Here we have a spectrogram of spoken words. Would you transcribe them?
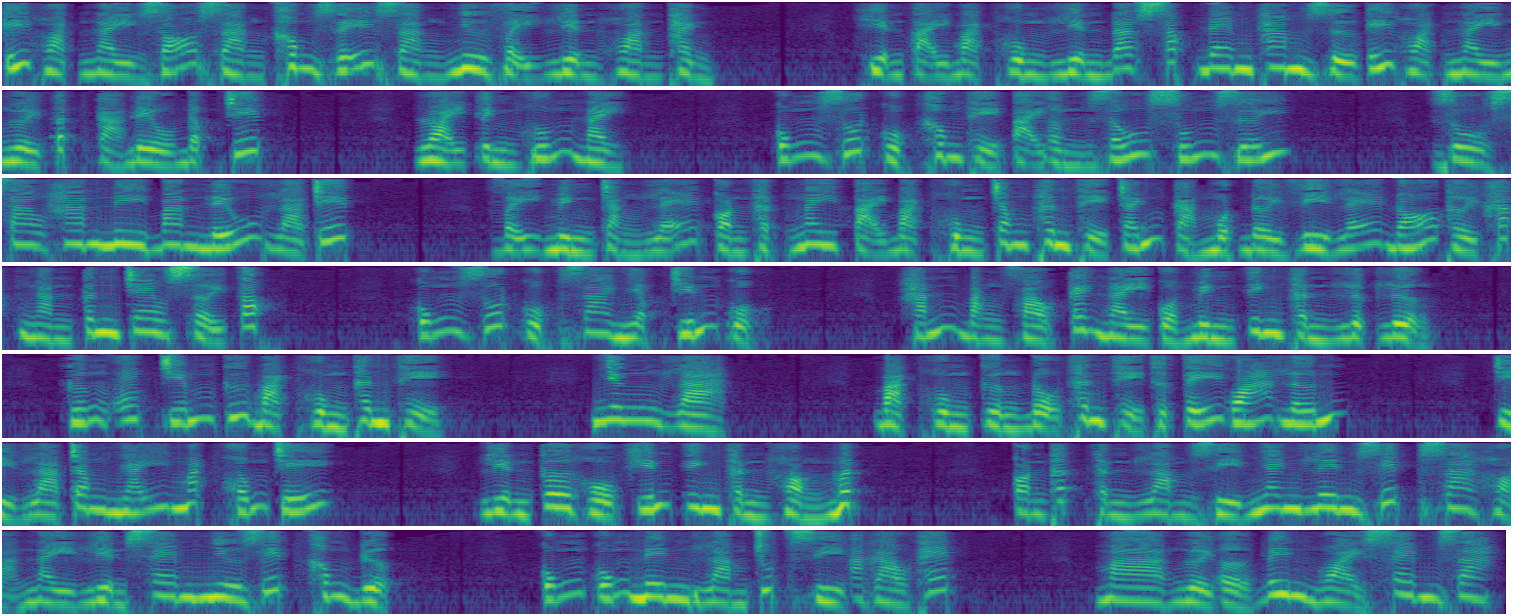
Kế hoạch này rõ ràng không dễ dàng như vậy liền hoàn thành. Hiện tại Bạch Hùng liền đã sắp đem tham dự kế hoạch này người tất cả đều đập chết. Loại tình huống này. Cũng rốt cuộc không thể tại ẩn giấu xuống dưới. Dù sao Hanni ban nếu là chết. Vậy mình chẳng lẽ còn thật ngay tại Bạch Hùng trong thân thể tránh cả một đời vì lẽ đó thời khắc ngàn cân treo sợi tóc. Cũng rốt cuộc gia nhập chiến cuộc. Hắn bằng vào cách này của mình tinh thần lực lượng. Cưỡng ép chiếm cứ Bạch Hùng thân thể. Nhưng là. Bạch Hùng cường độ thân thể thực tế quá lớn. Chỉ là trong nháy mắt khống chế. Liền cơ hồ khiến tinh thần hoảng mất. Còn thất thần làm gì nhanh lên giết ra hỏa này liền xem như giết không được. Cũng cũng nên làm chút gì à gào thét. Mà người ở bên ngoài xem ra.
